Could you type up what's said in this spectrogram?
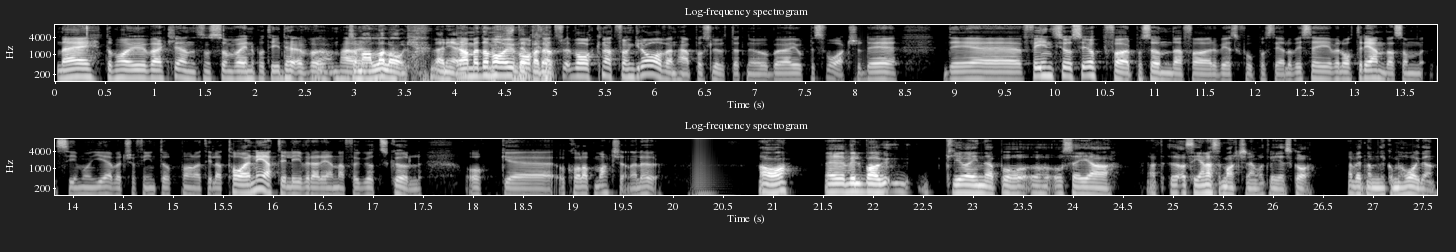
Nej, de har ju verkligen, som, som vi var inne på tidigare, ja, här, Som alla lag där nere. Ja men de har ju vaknat, vaknat från graven här på slutet nu och börjat gjort det svårt. Så det, det finns ju att se upp för på söndag för VSK fotbollsdel och vi säger väl återigen då som Simon Gevert så fint uppmanar till att ta er ner till Liver Arena för guds skull och, eh, och kolla på matchen, eller hur? Ja, jag vill bara kliva in där på och, och säga att senaste matchen mot VSK, jag vet inte om ni kommer ihåg den?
